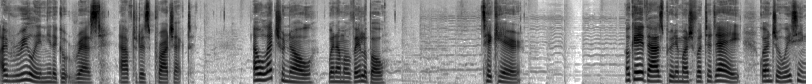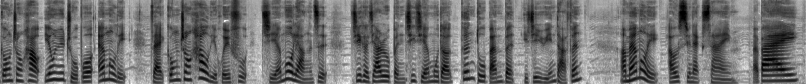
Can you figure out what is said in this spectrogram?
I really need a good rest after this project. I will let you know when I'm available. Take care. Okay, that's pretty much for today. 关注微信公众号“英语主播 Emily”，在公众号里回复“节目”两个字， 即可加入本期节目的跟读版本以及语音打分。I'm Emily. I'll see you next time. Bye bye.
